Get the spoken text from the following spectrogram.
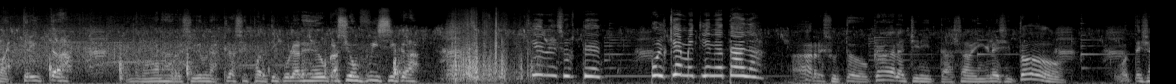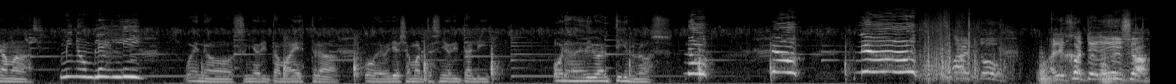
Maestrita. Ando con ganas de recibir unas clases particulares de educación física. ¿Quién es usted? ¿Por qué me tiene a tala? Ah, resultó educada la chinita, sabe inglés y todo. ¿Cómo te llamas? Mi nombre es Lee. Bueno, señorita maestra, o debería llamarte señorita Lee. Hora de divertirnos. ¡Alto! ¡Alejate de ella!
